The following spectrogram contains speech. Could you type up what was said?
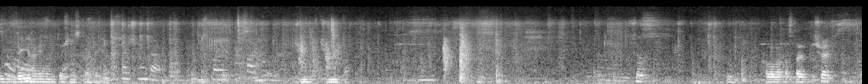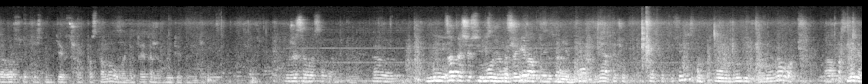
Данила нам точно скажет. Ну, чему, чему так? Сейчас голова поставит печать, согласуйтесь на текст, что постанову войдет, а это же будет это. Уже согласовали. Э, мы завтра еще с юристом Я хочу просто с юристом по поводу других формулировок а посмотреть,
